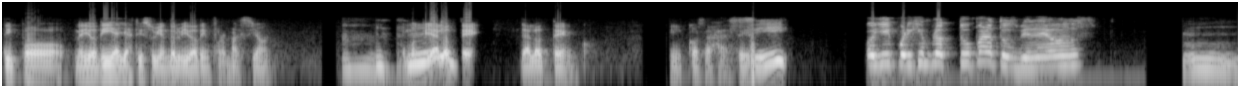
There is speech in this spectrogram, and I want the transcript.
tipo, mediodía, ya estoy subiendo el video de información. Como que ya lo tengo, ya lo tengo. Y cosas así. Sí, Oye, y por ejemplo, tú para tus videos, mm,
